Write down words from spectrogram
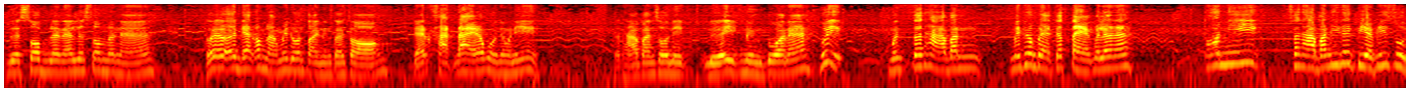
เลือดส้มแล้วนะเลือดส้มแล้วนะเฮ้ยเอ้ยแดดอ้อมหลังไม่โดนต่อยหนึ่งต่อยสองแดดขัดได้ครับผมอย่างวันนี้ สถาบันโซนิกเหลืออีกหนึ่งตัวนะเฮ้ยเหมือนสถาบัน เมทัลแบทจะแตกไปแล้วนะ ตอนนี้สถาบันที่ได้เปรียบที่สุด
